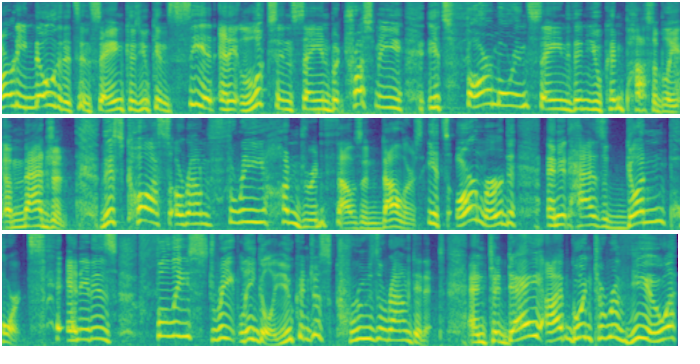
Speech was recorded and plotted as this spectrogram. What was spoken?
already know that it's insane because you can see it and it looks insane, but trust me, it's far more insane than you can possibly imagine. This costs around $300,000. It's armored and it has gun ports, and it is fully street legal. You can just cruise around in it. And today I'm going to review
